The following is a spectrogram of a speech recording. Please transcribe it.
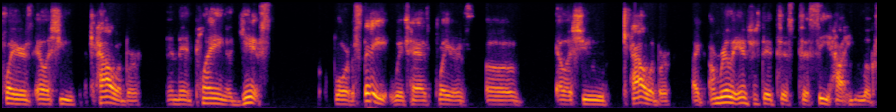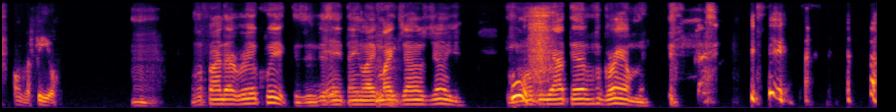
players LSU caliber, and then playing against Florida State, which has players of LSU caliber. Like I'm really interested to to see how he looks on the field. Mm. We'll find out real quick because if it's Yeah. anything like Mike Jones Jr., he Oof. won't be out there for Grambling.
